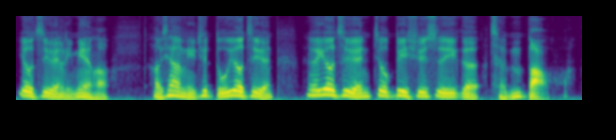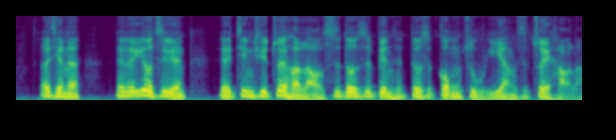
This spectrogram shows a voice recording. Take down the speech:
幼稚园里面哈，好像你去读幼稚园，那个幼稚园就必须是一个城堡。而且呢，那个幼稚园，呃，进去最好老师都是变成都是公主一样是最好了。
